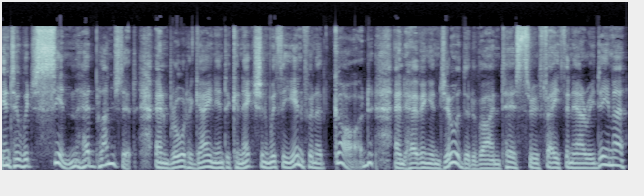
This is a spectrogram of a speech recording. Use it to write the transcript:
into which sin had plunged it, and brought again into connection with the infinite God, and having endured the divine test through faith in our Redeemer,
